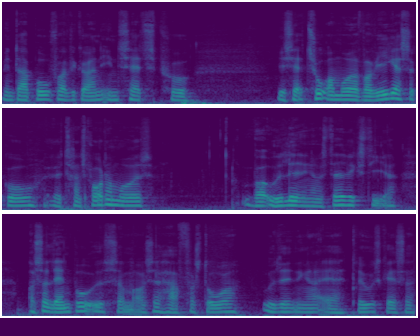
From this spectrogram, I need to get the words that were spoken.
Men der er brug for, at vi gør en indsats på især to områder, hvor vi ikke er så gode. Øh, transportområdet, hvor udledningerne stadigvæk stiger, og så landbruget, som også har for store udledninger af drivhusgasser,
